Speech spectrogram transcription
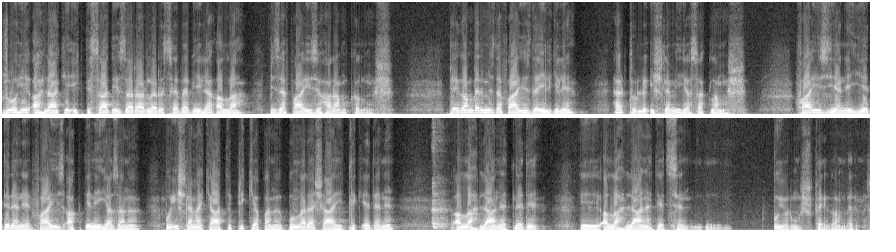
ruhi, ahlaki, iktisadi zararları sebebiyle Allah bize faizi haram kılmış. Peygamberimiz de faizle ilgili her türlü işlemi yasaklamış. Faiz yeni, yedireni, faiz akdini yazanı, bu işleme katiplik yapanı, bunlara şahitlik edeni Allah lanetledi. E, Allah lanet etsin buyurmuş Peygamberimiz.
